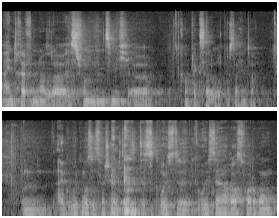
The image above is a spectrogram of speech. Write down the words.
eintreffen. Also da ist schon ein ziemlich äh, komplexer Algorithmus dahinter. Und Algorithmus ist wahrscheinlich das, das größte, die größte Herausforderung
